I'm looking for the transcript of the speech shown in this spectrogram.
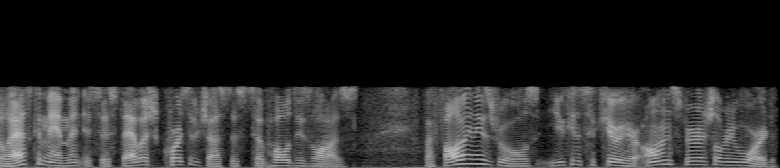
The last commandment is to establish courts of justice to uphold these laws. By following these rules, you can secure your own spiritual reward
